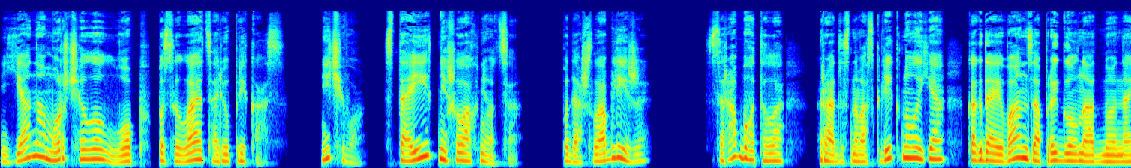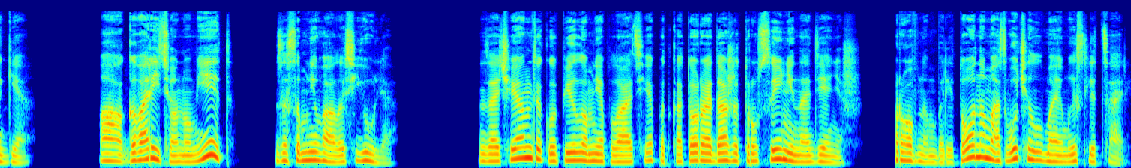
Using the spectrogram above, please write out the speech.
Я наморщила лоб, посылая царю приказ. Ничего, стоит, не шелохнется. Подошла ближе. «Сработало!» — радостно воскликнула я, когда Иван запрыгал на одной ноге. «А говорить он умеет?» — засомневалась Юля. «Зачем ты купила мне платье, под которое даже трусы не наденешь?» Ровным баритоном озвучил мои мысли царь.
